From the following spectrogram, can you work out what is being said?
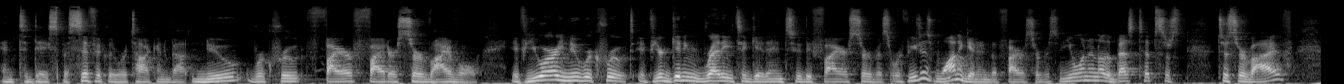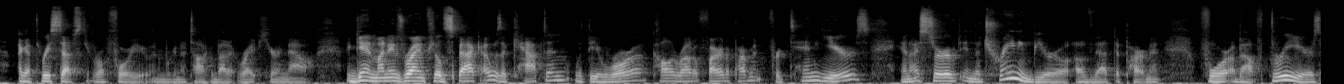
And today, specifically, we're talking about new recruit firefighter survival. If you are a new recruit, if you're getting ready to get into the fire service, or if you just want to get into the fire service and you want to know the best tips to survive, I got three steps for you, and we're going to talk about it right here and now. Again, my name is Ryan Field Spack. I was a captain with the Aurora, Colorado Fire Department for 10 years, and I served in the training bureau of that department for about three years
